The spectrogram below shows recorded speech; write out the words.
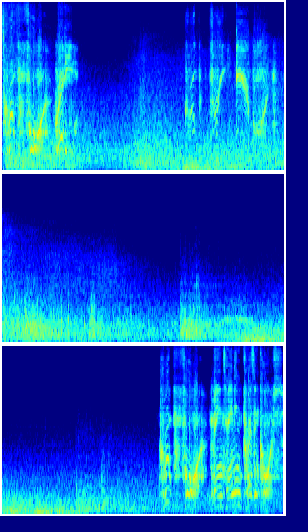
Group 4, ready. Group 3, airborne. Group 4, maintaining present course.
